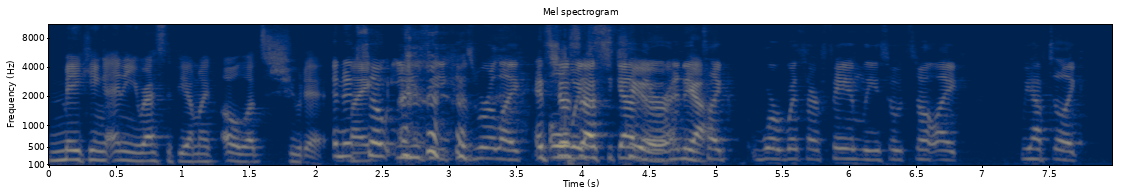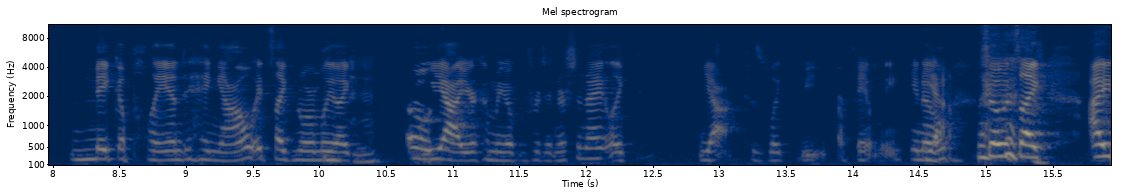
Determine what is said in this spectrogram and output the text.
making any recipe, I'm like, oh, let's shoot it. and it's so easy because we're like It's just always us together two, and yeah. it's like we're with our family so it's not like we have to like make a plan to hang out it's like normally like Mhm. oh yeah you're coming over for dinner tonight like yeah because like we are family you know Yeah. so it's like i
